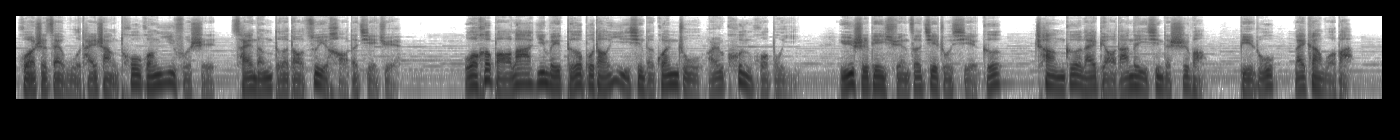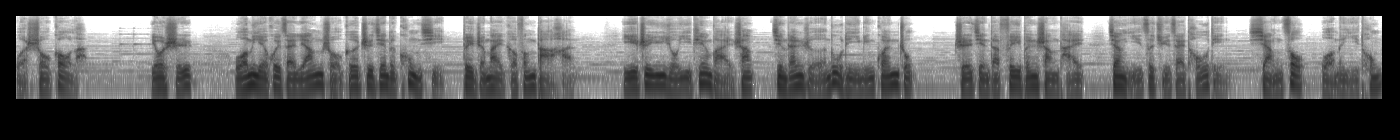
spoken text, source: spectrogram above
或是在舞台上脱光衣服时，才能得到最好的解决。我和宝拉因为得不到异性的关注而困惑不已，于是便选择借助写歌、唱歌来表达内心的失望，比如《来干我吧，我受够了》。有时我们也会在两首歌之间的空隙对着麦克风大喊。以至于有一天晚上，竟然惹怒了一名观众。只见他飞奔上台，将椅子举在头顶，想揍我们一通。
